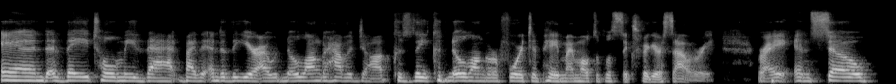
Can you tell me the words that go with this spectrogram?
And they told me that by the end of the year, I would no longer have a job because they could no longer afford to pay my multiple six figure salary. Right. And so,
